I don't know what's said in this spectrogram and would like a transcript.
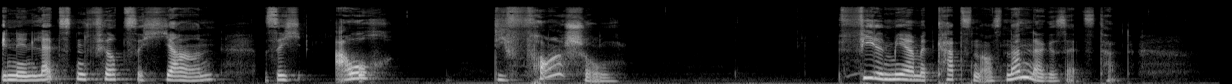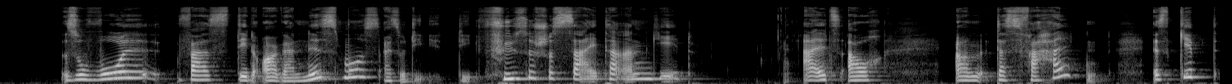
in den letzten 40 Jahren sich auch die Forschung viel mehr mit Katzen auseinandergesetzt hat sowohl was den Organismus, also die, die physische Seite angeht, als auch ähm, das Verhalten. Es gibt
